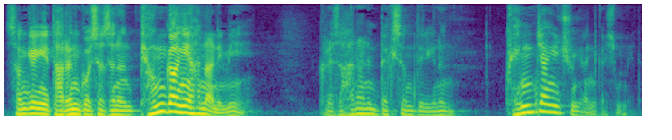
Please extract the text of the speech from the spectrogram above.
성경의 다른 곳에서는 평강의 하나님이 그래서 하나님 백성들에게는 굉장히 중요한 것입니다.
